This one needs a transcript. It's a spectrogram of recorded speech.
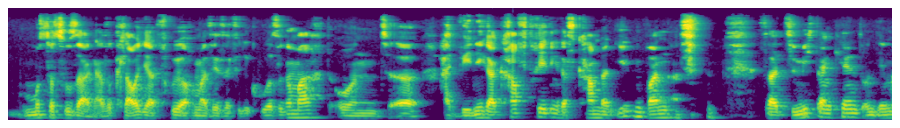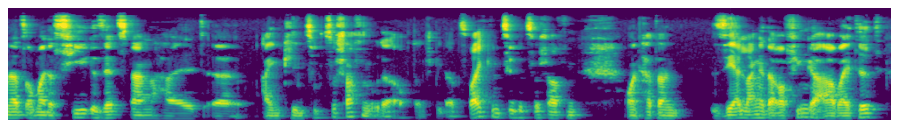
muss dazu sagen, also Claudia hat früher auch immer sehr, sehr viele Kurse gemacht und äh, halt weniger Krafttraining. Das kam dann irgendwann, als, seit sie mich dann kennt und dem hat es auch mal das Ziel gesetzt, dann halt äh, einen Klimmzug zu schaffen oder auch dann später zwei Klimmzüge zu schaffen und hat dann sehr lange darauf hingearbeitet äh,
